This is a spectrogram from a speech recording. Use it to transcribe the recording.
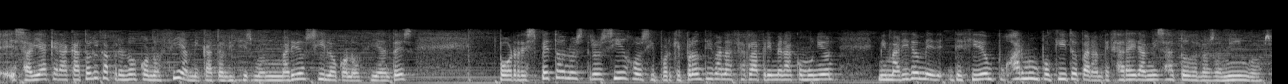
Eh, sabía que era católica, pero no conocía mi catolicismo. Mi marido sí lo conocía. Entonces, por respeto a nuestros hijos y porque pronto iban a hacer la primera comunión, mi marido me decidió empujarme un poquito para empezar a ir a misa todos los domingos.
